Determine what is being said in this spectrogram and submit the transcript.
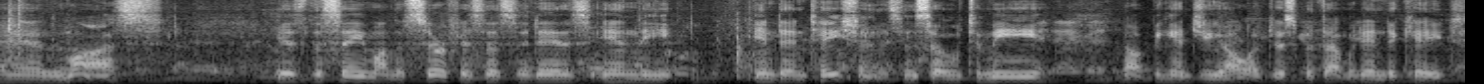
and moss is the same on the surface as it is in the indentations. And so to me, not being a geologist, but that would indicate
